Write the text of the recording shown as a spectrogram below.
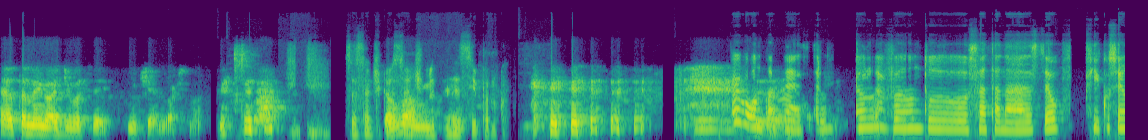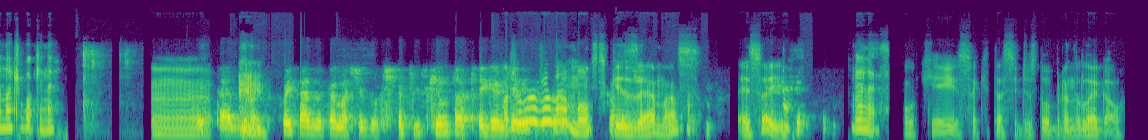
Eu também gosto de você. Mentira, não gosto não. Você sente que o Então vamos. sentimento é recíproco. Pergunta, mestre. Eu levando o Satanás, eu fico sem o notebook, né? Hum, Coitado, coitado do teu notebook. É por isso que não tá pegando pode direito. levar na mão se quiser, mas é isso aí. Beleza. Ok, isso aqui tá se desdobrando legal.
